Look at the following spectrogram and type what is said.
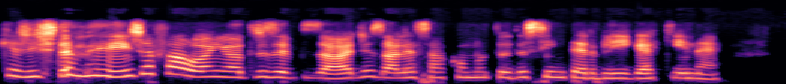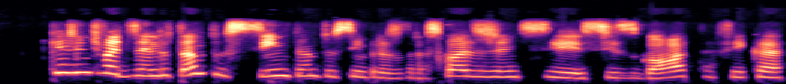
Que a gente também já falou em outros episódios, olha só como tudo se interliga aqui, né? Que a gente vai dizendo tanto sim, tanto sim para as outras coisas, a gente se, se esgota, fica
